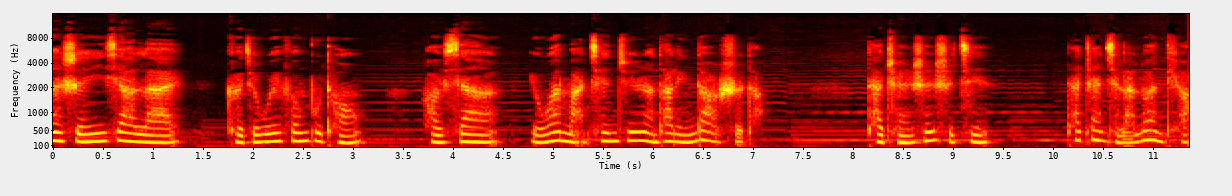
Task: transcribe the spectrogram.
那神一下来，可就威风不同，好像有万马千军让他领导似的。他全身是劲，他站起来乱跳。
